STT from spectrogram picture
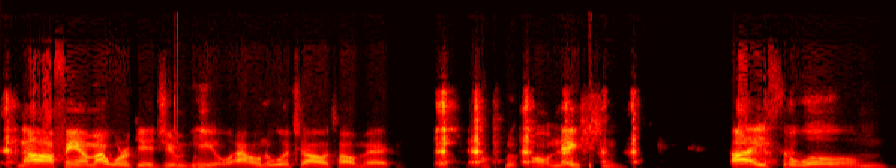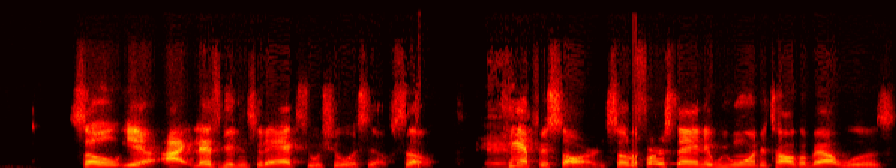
nah, fam. I work at Jim Hill. I don't know what y'all are talking about on, on Nation. All right, so um, so yeah, all right. Let's get into the actual show itself. So, yeah. campus starting. So the first thing that we wanted to talk about was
